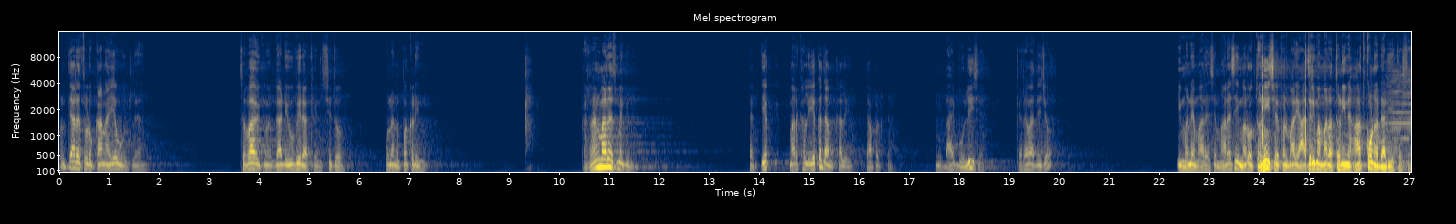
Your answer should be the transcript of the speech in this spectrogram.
પણ ત્યારે થોડુંક કાના એવું એટલે સ્વાભાવિક ગાડી ઊભી રાખીને સીધો ઓલાને પકડીને ઘરનાને મારે જ મેં કીધું. એક મારે ખાલી એક જ આમ ખાલી ઝાપટ કરી. બાઈ બોલી છે કે રવા દેજો. એ મને મારે છે મારે છે એ મારો ધણી છે, પણ મારી હાજરીમાં મારા ધણીને હાથ કોણ અડાડી શકે છે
